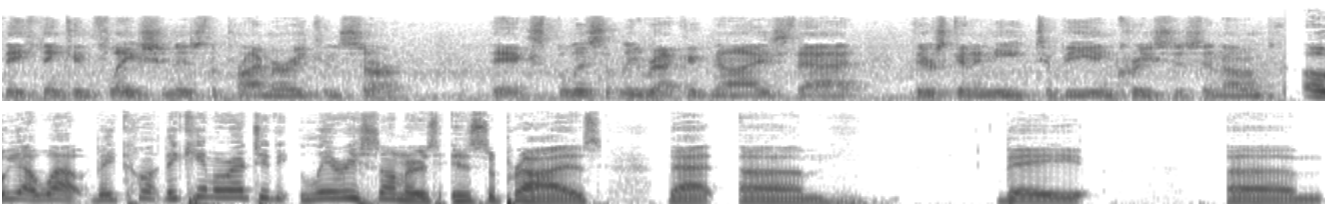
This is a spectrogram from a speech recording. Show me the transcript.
They think inflation is the primary concern. They explicitly recognize that there's going to need to be increases in unemployment. Oh yeah, wow! They they came around to Larry Summers is surprised that um, they um,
